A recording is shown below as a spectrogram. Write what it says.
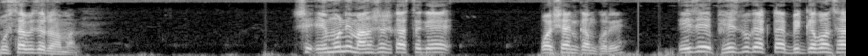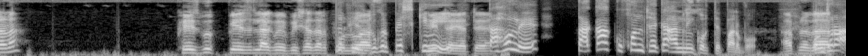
মুস্তাফিজুর রহমান। সে এমনই মানুষের কাছ থেকে পয়সা ইনকাম করে, এই যে ফেসবুকে একটা বিজ্ঞাপন ছাড়া না? ফেসবুক পেজ লাগবে বিশ হাজার ফলোয়ার ফেসবুকের পেজ কিনি তাহলে টাকা কখন থেকে আর্নিং করতে পারব? আপনারা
